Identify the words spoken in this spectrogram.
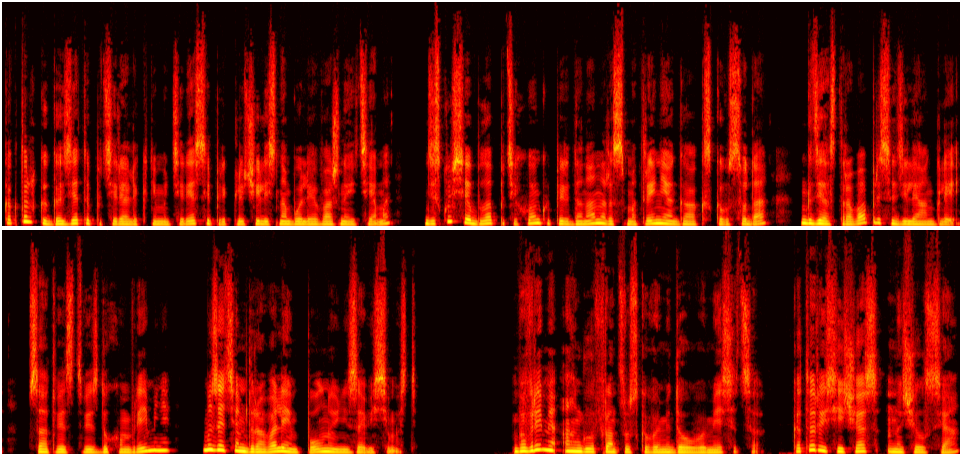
Как только газеты потеряли к ним интерес и переключились на более важные темы, Дискуссия была потихоньку передана на рассмотрение Гаагского суда, где острова присудили Англии. В соответствии с духом времени мы затем даровали им полную независимость. Во время англо-французского медового месяца, который сейчас начался,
